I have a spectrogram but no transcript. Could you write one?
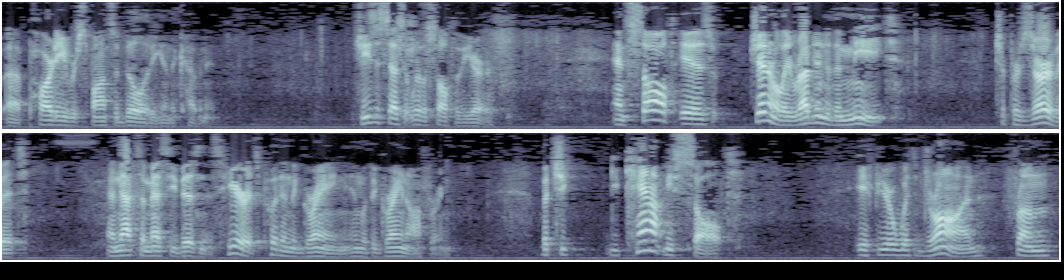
uh, party responsibility in the covenant. Jesus says that we're the salt of the earth. And salt is generally rubbed into the meat to preserve it, and that's a messy business. Here it's put in the grain, in with the grain offering. But you, you cannot be salt if you're withdrawn from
